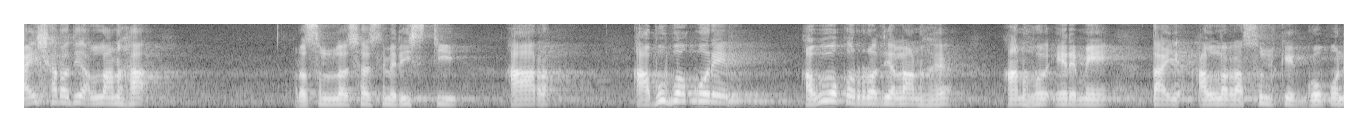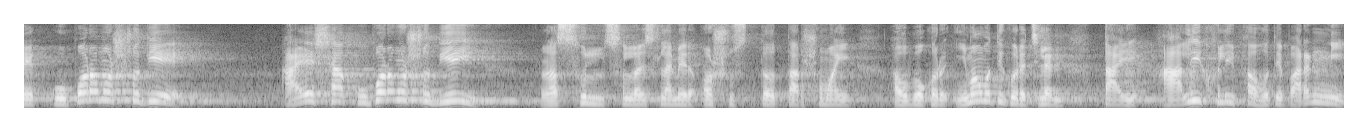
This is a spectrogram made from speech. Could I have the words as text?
আয়েশা রদি আল্লাহা রসল্লা ইসলামের স্ত্রী আর আবু বকরের, আবু বকর রদি আল্লাহ আনহ এর মেয়ে, তাই আল্লাহ রাসুলকে গোপনে কুপরামর্শ দিয়ে, আয়েশা কুপরামর্শ দিয়েই রাসুল সাল্লাহ ইসলামের অসুস্থতার সময় আবু বকর ইমামতি করেছিলেন, তাই আলী খলিফা হতে পারেননি,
